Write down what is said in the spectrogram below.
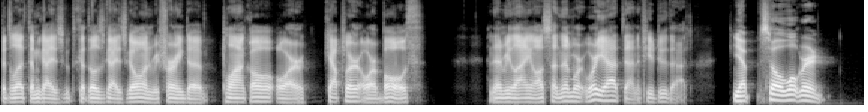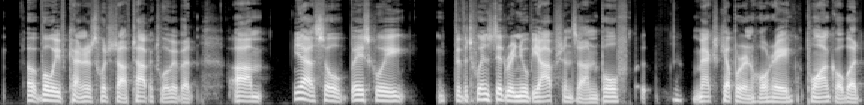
but to let them guys those guys go and referring to Polanco or Kepler or both, and then relying all of a sudden. Then where, where are you at then if you do that? Yep. So what we're uh, we've kind of switched off topics a little bit, but um, yeah. So basically, the, the Twins did renew the options on both Max Kepler and Jorge Polanco, but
